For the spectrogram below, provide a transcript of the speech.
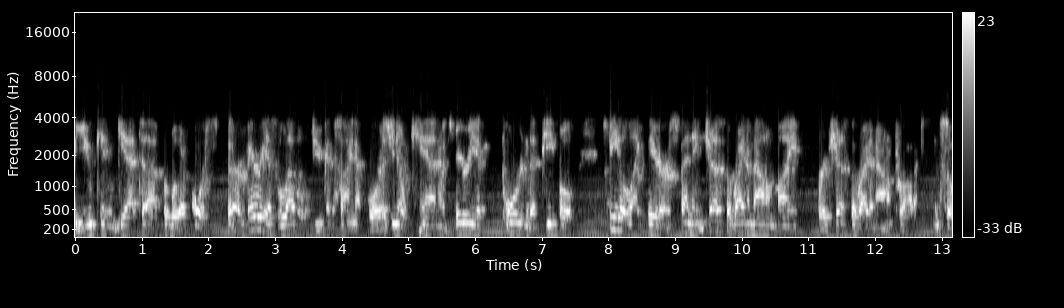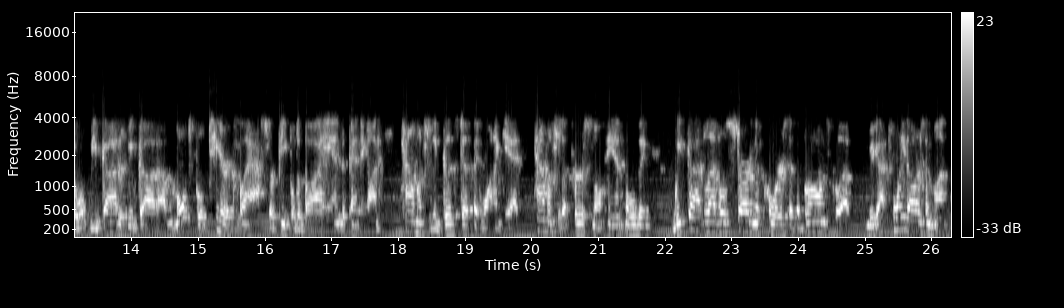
You can get, uh, well, of course, there are various levels you can sign up for. As you know, Ken, it's very important that people feel like they're spending just the right amount of money for just the right amount of product. And so what we've got is we've got a multiple tier class for people to buy in depending on how much of the good stuff they want to get, how much of the personal hand holding. We've got levels starting, of course, at the Bronze Club. We got $20 a month.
